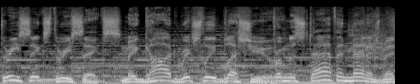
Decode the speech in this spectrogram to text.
3636. May God richly bless you. From the staff and management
